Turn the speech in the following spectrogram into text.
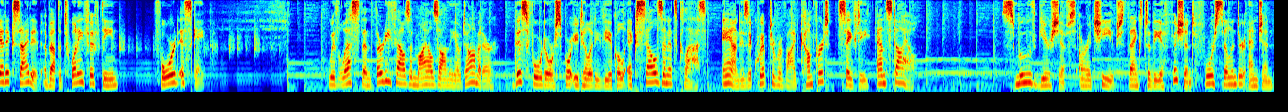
Get excited about the 2015 Ford Escape. With less than 30,000 miles on the odometer, this four-door sport utility vehicle excels in its class and is equipped to provide comfort, safety, and style. Smooth gear shifts are achieved thanks to the efficient four-cylinder engine,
